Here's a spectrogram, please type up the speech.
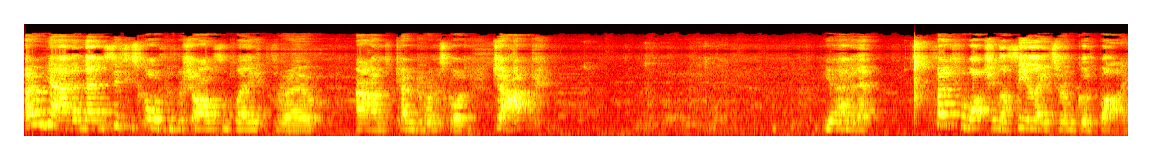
Oh yeah, and then City scored with Richarlison playing it through, and Kevin De Bruyne scored. Jack, Yeah. minute. Thanks for watching. I'll see you later, and goodbye.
